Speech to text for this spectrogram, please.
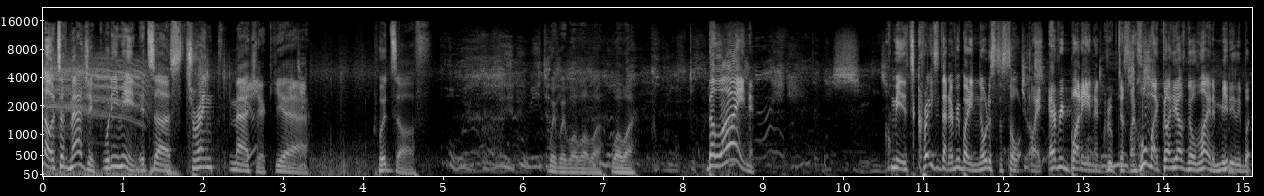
No, it's a magic. What do you mean? It's a strength magic. Yeah. Hood's off. Wait, wait, whoa, whoa, whoa, whoa, whoa. The line! I mean, it's crazy that everybody noticed the soul. Like, everybody in the group just like, oh my god, he has no line immediately, but...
